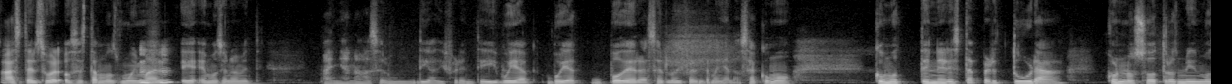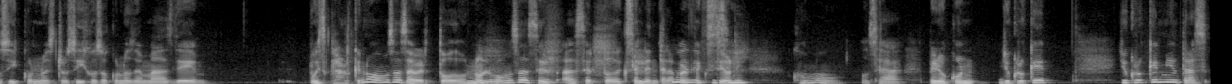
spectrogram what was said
hasta el suelo, o sea, estamos muy mal eh, emocionalmente. Mañana va a ser un día diferente y voy a, voy a poder hacerlo diferente mañana. O sea, como, como tener esta apertura con nosotros mismos y con nuestros hijos o con los demás de, pues claro que no vamos a saber todo, no lo vamos a hacer, hacer todo excelente a la perfección. ¿Cómo? O sea, pero con, yo creo que, yo creo que mientras,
